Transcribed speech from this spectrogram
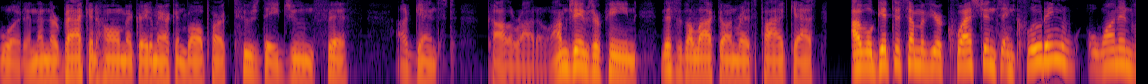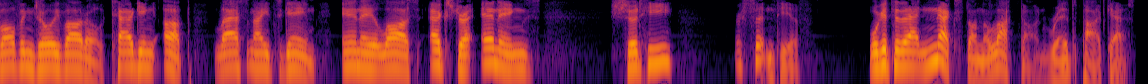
would. And then they're back at home at Great American Ballpark Tuesday, June 5th against Colorado. I'm James Rapien. This is the Locked On Reds podcast. I will get to some of your questions, including one involving Joey Votto tagging up last night's game in a loss, extra innings. Should he or shouldn't he have? We'll get to that next on the Locked On Reds podcast.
